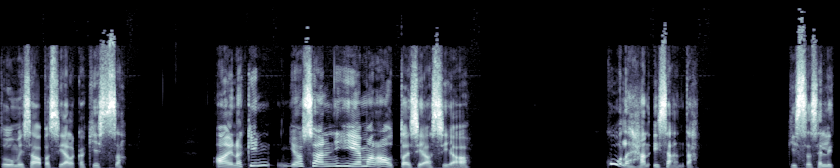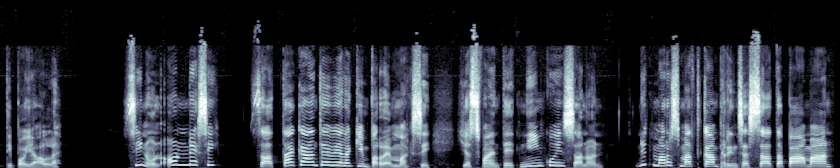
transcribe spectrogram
tuumi saapas jalkakissa. Ainakin, jos hän hieman auttaisi asiaa. Kuulehan isäntä, kissa selitti pojalle. Sinun onnesi saattaa kääntyä vieläkin paremmaksi, jos vain teet niin kuin sanon. Nyt mars matkaan prinsessaa tapaamaan.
